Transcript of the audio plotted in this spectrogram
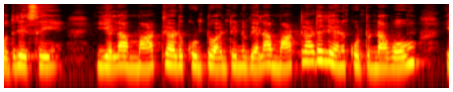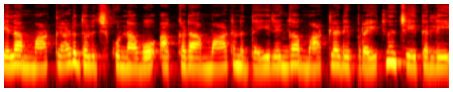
వదిలేసే. ఎలా మాట్లాడుకుంటూ అంటే నువ్వు ఎలా మాట్లాడాలి అనుకుంటున్నావో ఎలా మాట్లాడదలుచుకున్నావో అక్కడ ఆ మాటను ధైర్యంగా మాట్లాడే ప్రయత్నం చేయతల్లి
